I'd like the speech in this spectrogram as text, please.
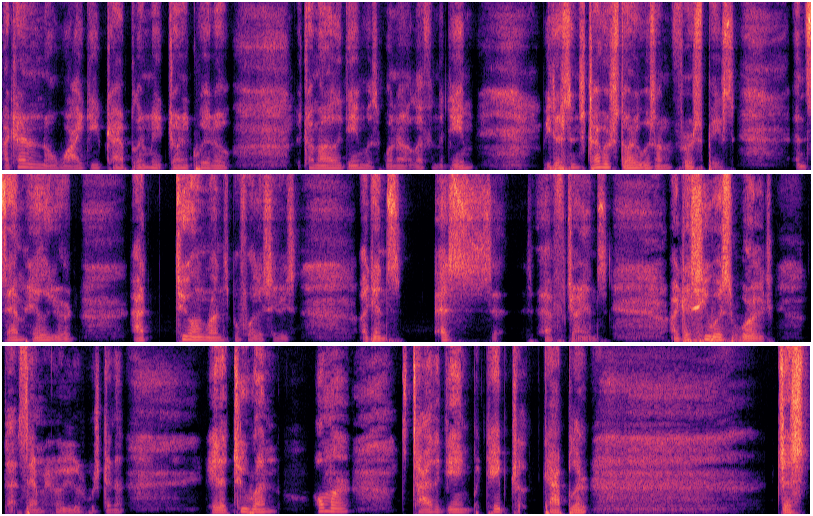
I kind of know why Gabe Kapler made Johnny Cueto to come out of the game with one out left in the game. Because since Trevor Story was on first base and Sam Hilliard had two home runs before the series against SF Giants. I guess he was worried that Sam Hilliard was going to hit a two run homer to tie the game, but Gabe Kapler just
